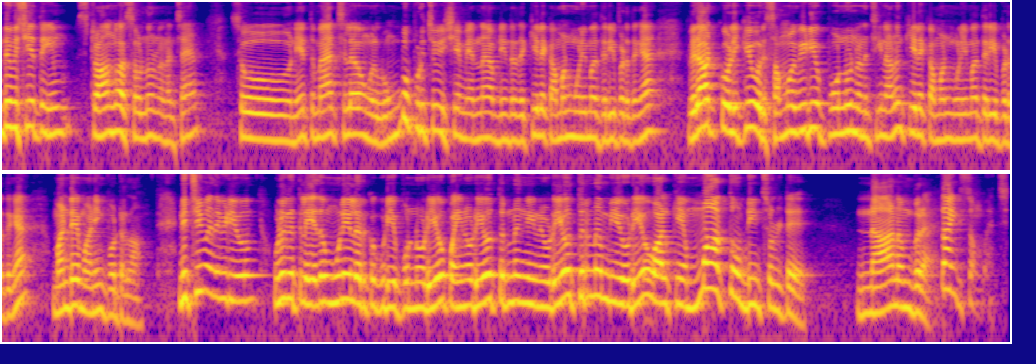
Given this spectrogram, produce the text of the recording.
இந்த விஷயத்தையும் ஸ்ட்ராங்காக சொல்லணும்னு நினச்சேன். ஸோ நேற்று மேட்ச்சில் உங்களுக்கு ரொம்ப பிடிச்ச விஷயம் என்ன அப்படின்றத கீழே கமெண்ட் மூலிமா தெரியப்படுத்துங்க. விராட் கோலிக்கு ஒரு செம்ம வீடியோ போடணும்னு நினச்சிங்கனாலும் கீழே கமெண்ட் மூலிமா தெரியப்படுத்துங்க. மண்டே மார்னிங் போட்டுடலாம். நிச்சயமாக இந்த வீடியோ உலகத்தில் ஏதோ மூலையில் இருக்கக்கூடிய பொண்ணோடையோ பையனோடையோ திருநங்கையினோடையோ திருநம்பியோடையோ வாழ்க்கையை மாற்றும் அப்படின்னு சொல்லிட்டு நான் நம்புகிறேன் தேங்க்யூ ஸோ மச்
